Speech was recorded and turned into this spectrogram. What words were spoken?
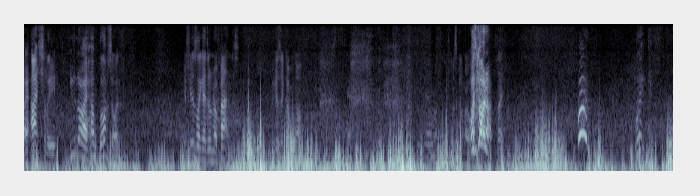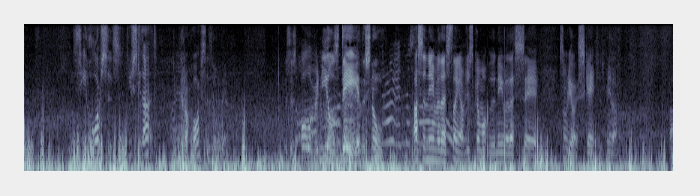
I actually, even though I have gloves on, it feels like I don't have hands because they're coming off. Yeah? What's going on? What's going on? Right. Woo! Look. See horses. Do you see that? There are horses over there. This is Oliver Neil's day in the snow. They're out in the That's the name of this thing. I've just come up with the name of this. Uh, it's not really a sketch. It's made of uh,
